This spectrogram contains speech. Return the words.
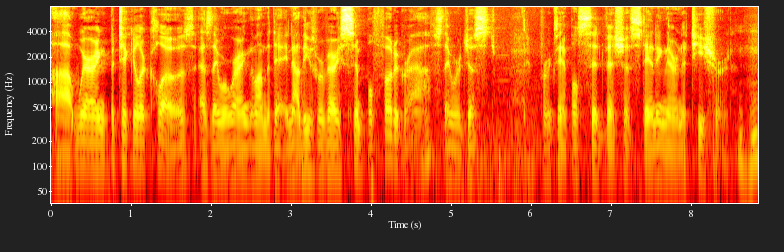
uh, wearing particular clothes as they were wearing them on the day. Now, these were very simple photographs. They were just, for example, Sid Vicious standing there in a t shirt. Mm-hmm.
